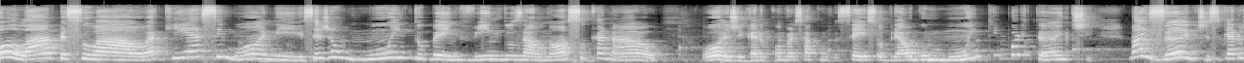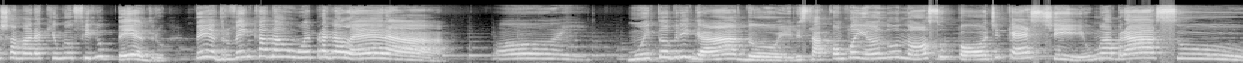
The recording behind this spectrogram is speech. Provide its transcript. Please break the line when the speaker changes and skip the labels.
Olá, pessoal! Aqui é a Simone. Sejam muito bem-vindos ao nosso canal. Hoje quero conversar com vocês sobre algo muito importante. Mas antes, quero chamar aqui o meu filho Pedro. Pedro, vem cá dar um oi pra galera!
Oi!
Muito obrigado! Ele está acompanhando o nosso podcast. Um abraço!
